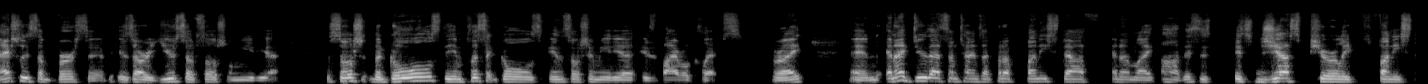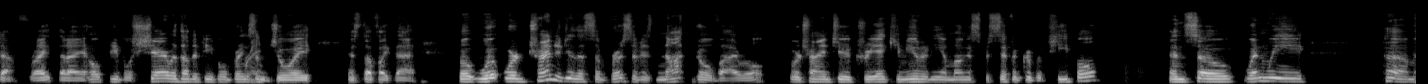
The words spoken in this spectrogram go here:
actually subversive is our use of social media the social the goals the implicit goals in social media is viral clips right? And and i do that sometimes. I put up funny stuff and i'm like oh this is it's just purely funny stuff right? That i hope people share with other people bring right. some joy and stuff like that. But what we're trying to do the subversive is not go viral. We're trying to create community among a specific group of people. And so when we um,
